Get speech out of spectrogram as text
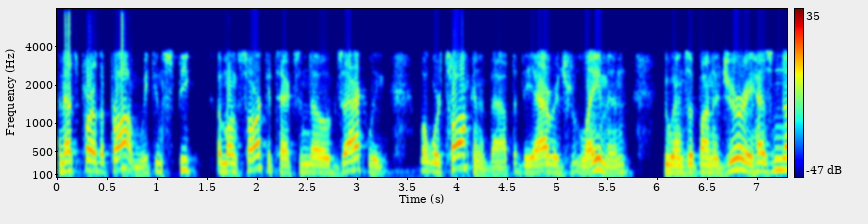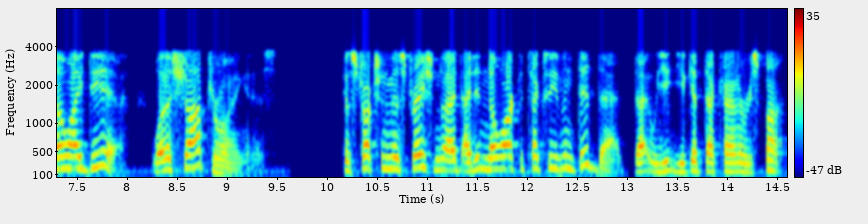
And that's part of the problem. We can speak amongst architects and know exactly what we're talking about, but the average layman who ends up on a jury has no idea what a shop drawing is. Construction administration, I, I didn't know architects even did that. That you, you get that kind of response.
